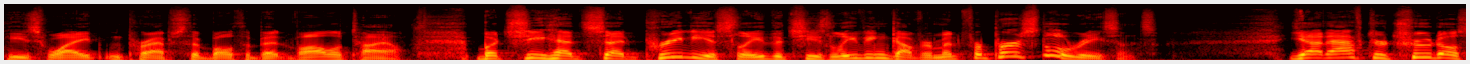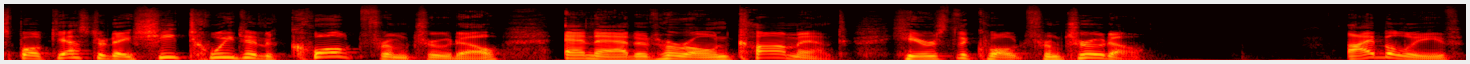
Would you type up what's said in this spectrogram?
he's white, and perhaps they're both a bit volatile. But she had said previously that she's leaving government for personal reasons. Yet after Trudeau spoke yesterday, she tweeted a quote from Trudeau and added her own comment. Here's the quote from Trudeau. I believe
